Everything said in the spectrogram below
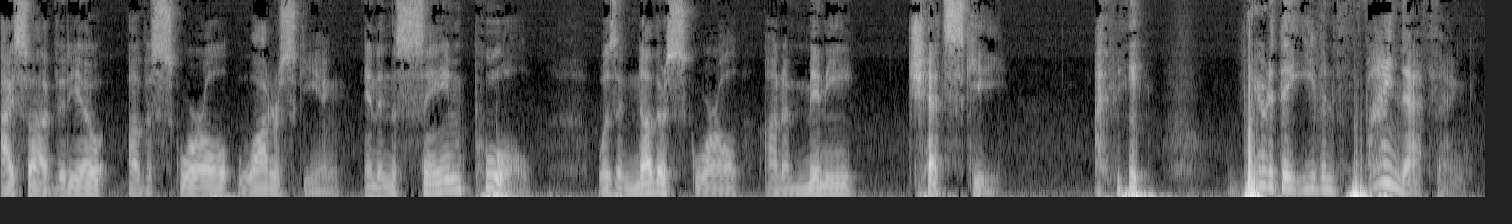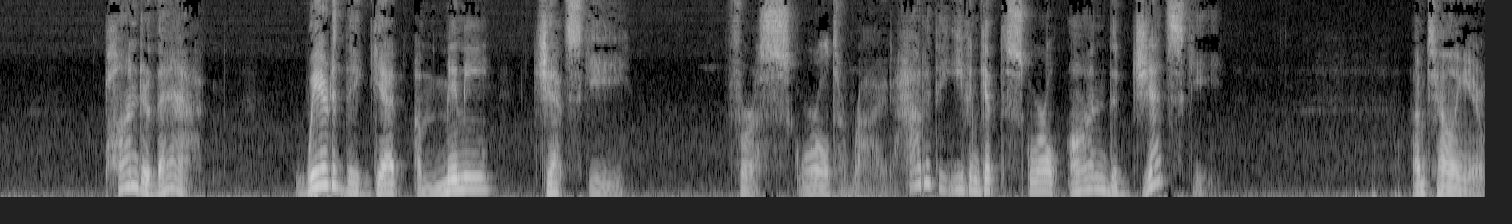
I saw a video of a squirrel water skiing, and in the same pool was another squirrel on a mini jet ski. I mean, where did they even find that thing? Ponder that. Where did they get a mini jet ski for a squirrel to ride? How did they even get the squirrel on the jet ski? I'm telling you,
